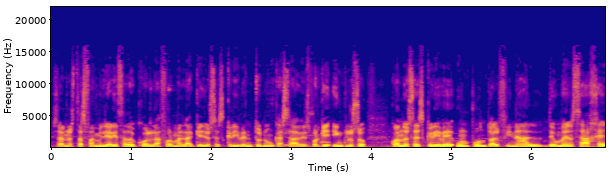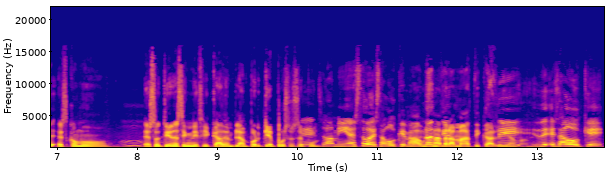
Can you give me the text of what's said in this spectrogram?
o sea, no estás familiarizado con la forma en la que ellos escriben, tú nunca sabes. Porque incluso cuando se escribe un punto al final de un mensaje, es como, eso tiene significado, en plan, ¿por qué puso ese De punto? hecho, a mí eso es algo que me- Pausa no enti- dramática le Sí, llaman. es algo que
